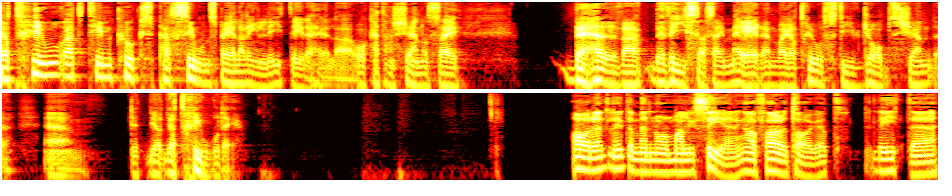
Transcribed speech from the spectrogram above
jag tror att Tim Cooks person spelar in lite i det hela och att han känner sig behöva bevisa sig mer än vad jag tror Steve Jobs kände. Ehm, det, jag, jag, tror det. Har det inte lite med normalisering av företaget? Lite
